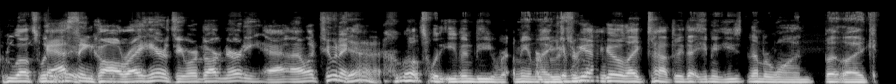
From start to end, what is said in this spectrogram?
who else would casting call right here. Zero Dark Nerdy. Alan Tudyk. Yeah, who else would even be? I mean, like if we had to go like top three, that I mean he's number one. But like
